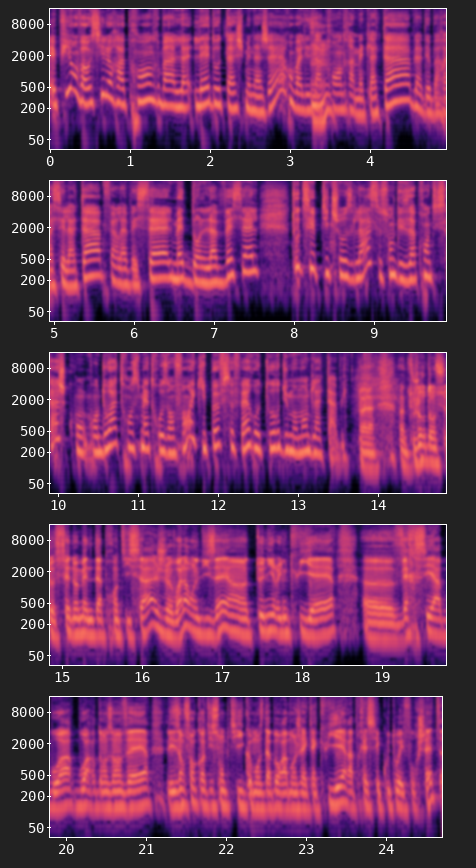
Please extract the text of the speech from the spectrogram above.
Et puis, on va aussi leur apprendre ben, la- l'aide aux tâches ménagères. On va les Mhm. apprendre à mettre la table, à débarrasser la table, faire la vaisselle, mettre dans le lave-vaisselle. Toutes ces petites choses-là, ce sont des apprentissages qu'on doit transmettre aux enfants et qui peuvent se faire autour du moment de la table. Voilà, toujours dans ce phénomène d'apprentissage. Voilà, on le disait, hein, tenir une cuillère, euh, verser à boire, boire dans un verre. Les enfants, quand ils sont petits, ils commencent d'abord à manger avec la cuillère, après c'est couteau et fourchette.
